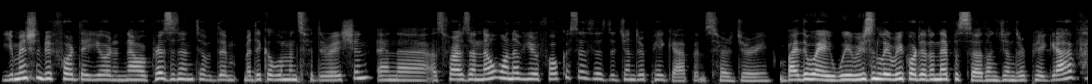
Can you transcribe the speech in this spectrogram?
You mentioned before that you're now a president of the Medical Women's Federation. And uh, as far as I know, one of your focuses is the gender pay gap in surgery. By the way, we recently recorded an episode on gender pay gap.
